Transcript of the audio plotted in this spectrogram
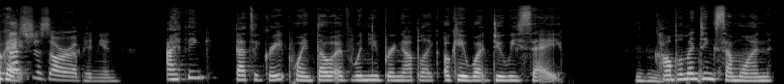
okay. that's just our opinion. I think that's a great point though of when you bring up like, okay, what do we say? Mhm. Complimenting someone,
